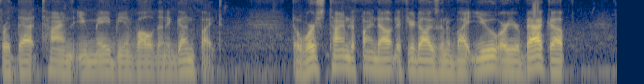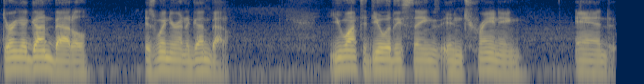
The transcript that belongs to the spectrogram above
for that time that you may be involved in a gunfight. The worst time to find out if your dog's going to bite you or your backup during a gun battle is when you're in a gun battle. You want to deal with these things in training and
